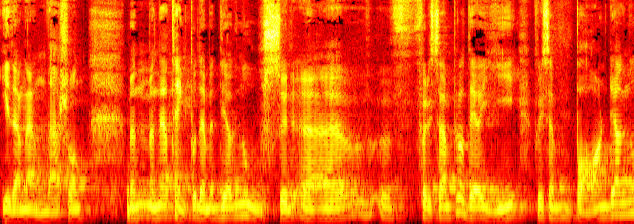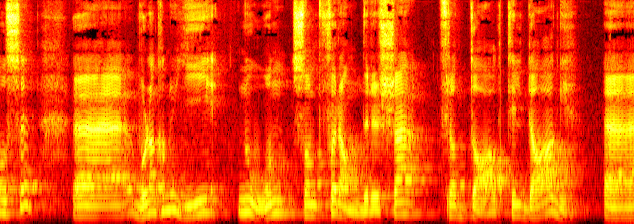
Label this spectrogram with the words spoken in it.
i den enden der sånn. Men, men, jeg tenker på det med diagnoser, eh, f.eks. Og det å gi f.eks. barn diagnoser. Eh, hvordan kan du gi noen som forandrer seg fra dag til dag, eh,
